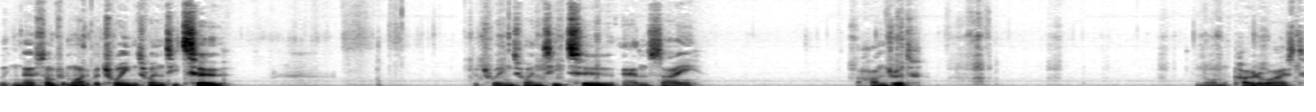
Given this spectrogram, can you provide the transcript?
we can go something like between 22 between 22 and say 100 non-polarized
